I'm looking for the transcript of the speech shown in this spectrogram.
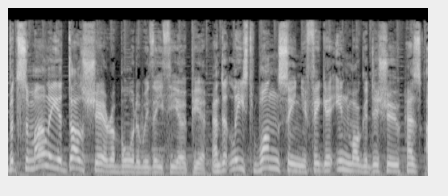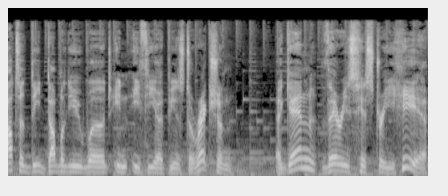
But Somalia does share a border with Ethiopia, and at least one senior figure in Mogadishu has uttered the W word in Ethiopia's direction. Again, there is history here.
